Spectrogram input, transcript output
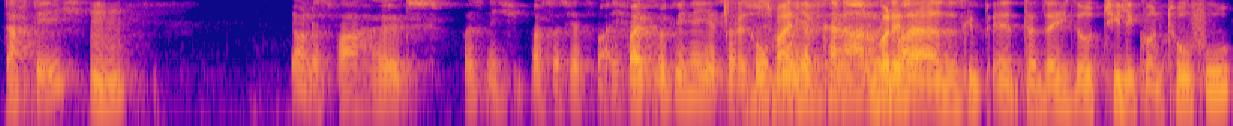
dachte ich. Mhm. Ja, und das war halt, weiß nicht, was das jetzt war. Ich weiß es wirklich nicht. Ist das Also, Tofu? weiß Ich habe keine Ahnung. Ich war- sagen, also es gibt äh, tatsächlich so Chili con Tofu.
